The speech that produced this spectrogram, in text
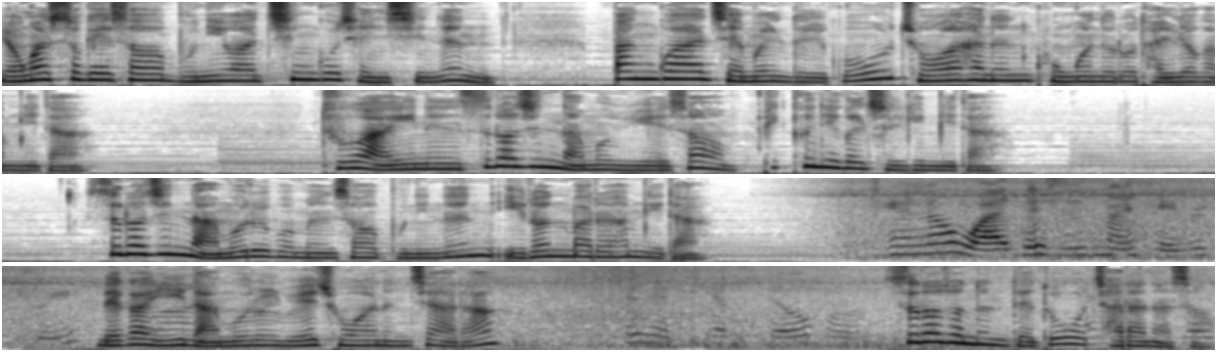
영화 속에서 무늬와 친구 젠 씨는 빵과 잼을 들고 좋아하는 공원으로 달려갑니다. 두 아이는 쓰러진 나무 위에서 피크닉을 즐깁니다. 쓰러진 나무를 보면서 무늬는 이런 말을 합니다. 내가 이 나무를 왜 좋아하는지 알아? 쓰러졌는데도 자라나서.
